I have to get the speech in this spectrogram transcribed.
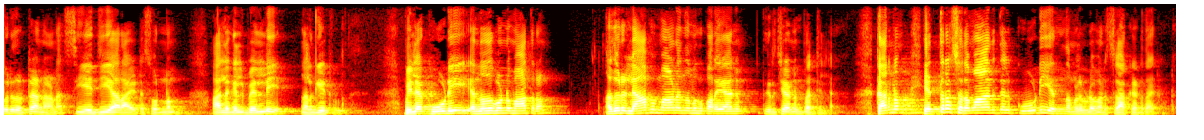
ഒരു റിട്ടേൺ ആണ് സി എ ജി ആർ ആയിട്ട് സ്വർണം അല്ലെങ്കിൽ വെള്ളി നൽകിയിട്ടുള്ളത്. വില കൂടി എന്നതുകൊണ്ട് മാത്രം അതൊരു ലാഭമാണെന്ന് നമുക്ക് പറയാനും തീർച്ചയായിട്ടും പറ്റില്ല. കാരണം എത്ര ശതമാനത്തിൽ കൂടി എന്ന് നമ്മളിവിടെ മനസ്സിലാക്കേണ്ടതായിട്ടുണ്ട്.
